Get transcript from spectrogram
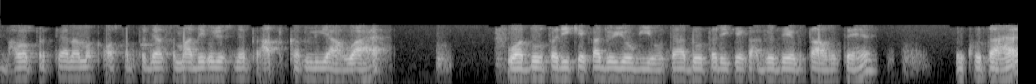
भव प्रत्यय नामक और संप्रजा समाधि को जिसने प्राप्त कर लिया हुआ है वह दो तरीके का जो योगी होता है दो तरीके का जो देवता होते हैं एक होता है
